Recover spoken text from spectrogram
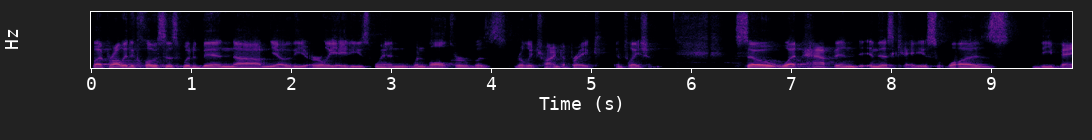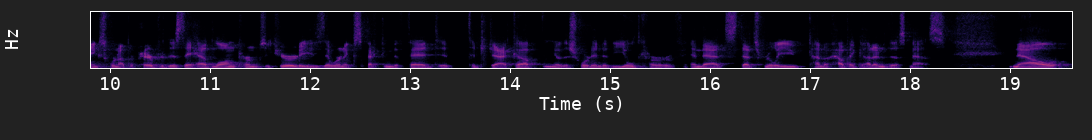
But probably the closest would have been, um, you know, the early '80s when when Volcker was really trying to break inflation. So what happened in this case was the banks were not prepared for this. They had long-term securities. They weren't expecting the Fed to, to jack up, you know, the short end of the yield curve. And that's that's really kind of how they got into this mess. Now,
